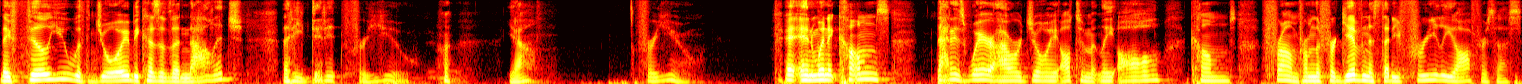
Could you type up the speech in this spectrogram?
they fill you with joy because of the knowledge that He did it for you. Yeah, for you. And, and when it comes, that is where our joy ultimately all comes from, from the forgiveness that He freely offers us,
